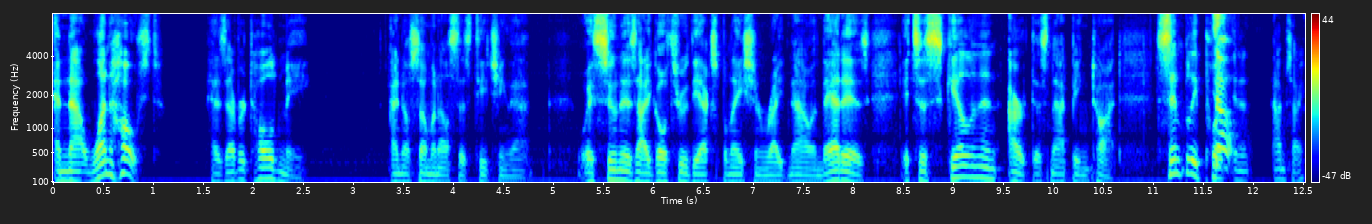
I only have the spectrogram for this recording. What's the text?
And not one host has ever told me, I know someone else is teaching that. As soon as I go through the explanation right now, and that is, it's a skill and an art that's not being taught. Simply put, So- in, I'm sorry.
